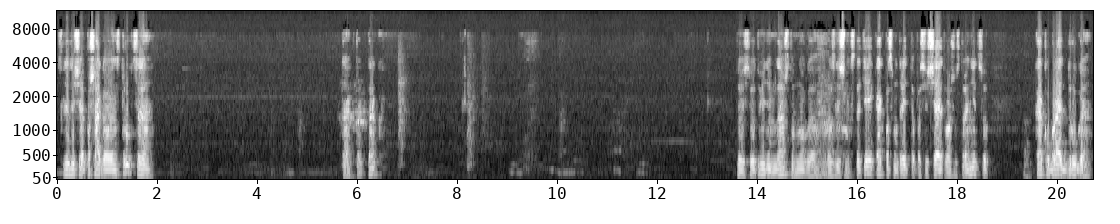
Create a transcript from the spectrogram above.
Следующая пошаговая инструкция. Так, так, так. То есть вот видим, да, что много различных статей. Как посмотреть, кто посещает вашу страницу. Как убрать друга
